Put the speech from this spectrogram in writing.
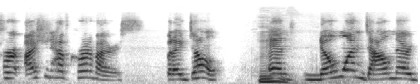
for I should have coronavirus, but I don't. Hmm. And no one down there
